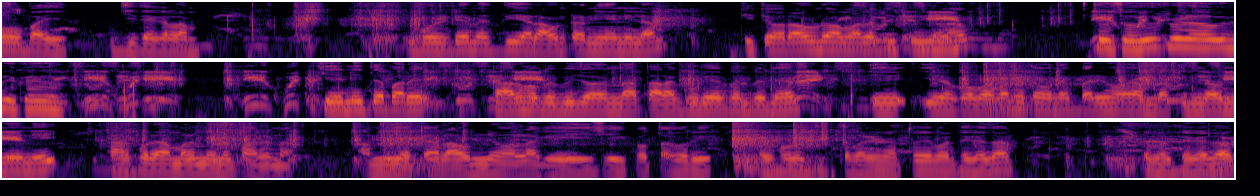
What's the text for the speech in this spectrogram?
ও ভাই জিতে গেলাম বডি ড্যামেজ দিয়ে রাউন্ডটা নিয়ে নিলাম তৃতীয় রাউন্ডও আমরা জিতে গেলাম তো চতুর্থ রাউন্ড দেখা যাক কে নিতে পারে, কার হবে বিজয় না, তারা ঘুরিয়ে ফেলবে ম্যাচ এরকম আমার সাথে অনেকবারই হয়, আমরা তিন রাউন্ড নিয়ে নিই, তারপরে আমার মেনে পারে না। আমি একা রাউন্ড নেওয়া লাগে, এই সেই কথা করি এরপরে জিততে পারি না। তো এবার দেখা যাক, এবার দেখা যাক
